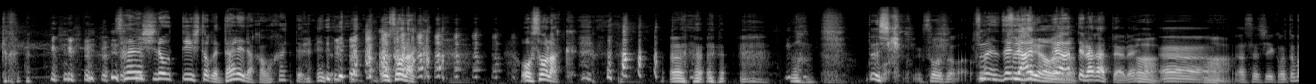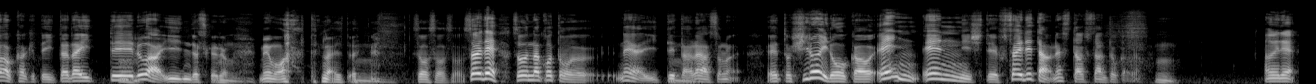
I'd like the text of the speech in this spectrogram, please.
たから。三四郎っていう人が誰だか分かってないん おそらく。おそらく。うん確かに。そうそう。つ全然合ってなかったよね。うん。うん。優しい言葉をかけていただいてるはいいんですけど、目も合ってないで。そうそうそう。それで、そんなことをね、言ってたら、その、えっと、広い廊下を円、円にして塞いでたのね、スタッフさんとかが。んそれで、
